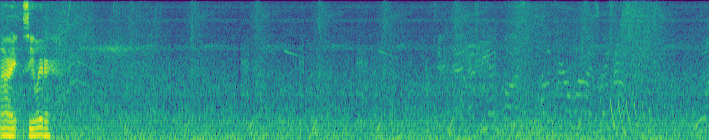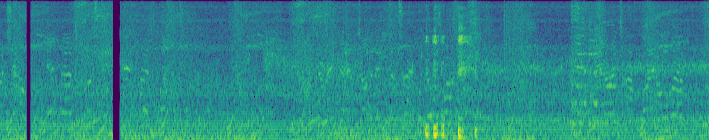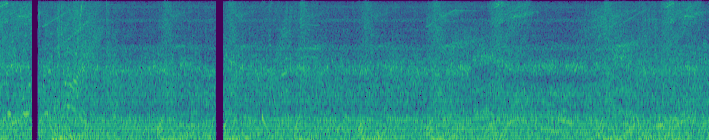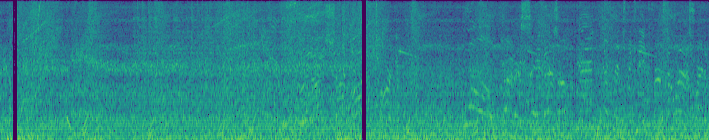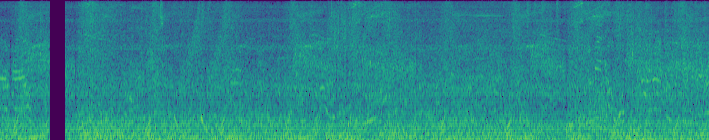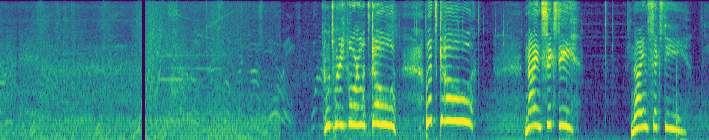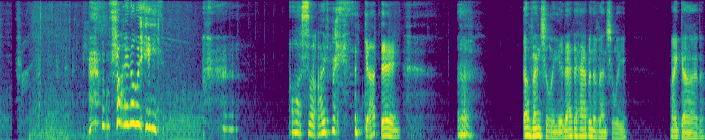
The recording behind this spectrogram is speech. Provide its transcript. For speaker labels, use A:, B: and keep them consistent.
A: Alright, see you later. Go 24, let's go! Let's go! 960! 960! Finally! Awesome, I freaking, god dang. Uh, eventually, it had to happen eventually. My god.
